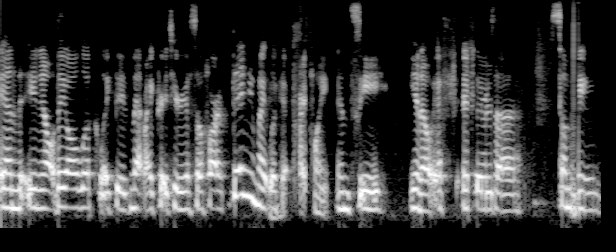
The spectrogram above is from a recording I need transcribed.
and you know they all look like they've met my criteria so far then you might look at price point and see you know if if there's a something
